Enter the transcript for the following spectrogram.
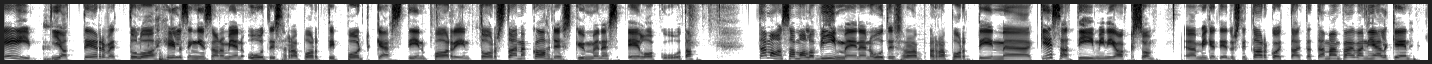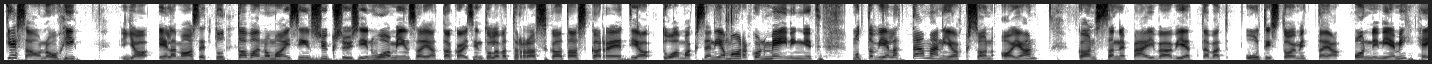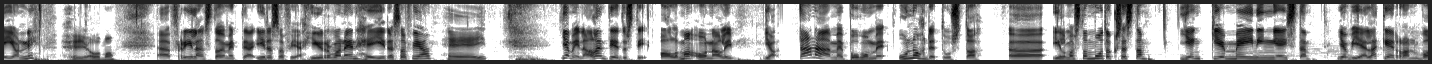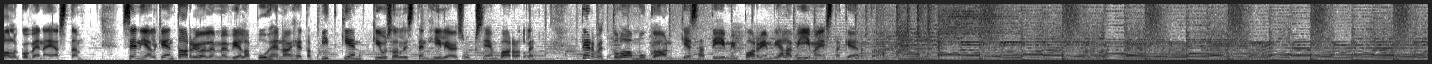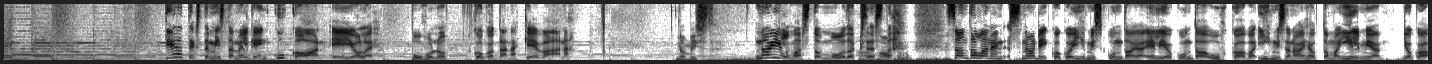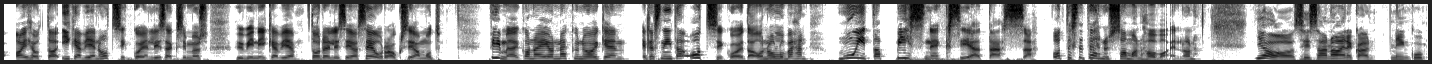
Hei ja tervetuloa Helsingin Sanomien uutisraportti podcastin pariin torstaina 20. elokuuta. Tämä on samalla viimeinen uutisraportin äh, kesätiimin jakso, äh, mikä tietysti tarkoittaa, että tämän päivän jälkeen kesä on ohi ja elämä asettuu tavanomaisiin syksyisiin uomiinsa ja takaisin tulevat raskaat askareet ja Tuomaksen ja Markon meiningit. Mutta vielä tämän jakson ajan kanssanne päivää viettävät uutistoimittaja Onni Niemi. Hei Onni. Hei Alma. Äh, freelance-toimittaja Ida-Sofia Hirvonen. Hei Ida-Sofia. Hei. Ja minä olen tietysti Alma Onali. Ja tänään me puhumme unohdetusta ö, ilmastonmuutoksesta, jenkkien meiningeistä ja vielä kerran valko. Sen jälkeen tarjoilemme vielä puheenaiheita pitkien kiusallisten hiljaisuuksien varalle. Tervetuloa mukaan kesätiimin parin vielä viimeistä kertaa. Tiedättekö te, mistä melkein kukaan ei ole puhunut koko tänä keväänä? No mistä? No ilmastonmuutoksesta. Aha. Se on tällainen snadi koko ihmiskuntaa ja eliokuntaa uhkaava ihmisen aiheuttama ilmiö, joka aiheuttaa ikävien otsikkojen lisäksi myös hyvin ikäviä todellisia seurauksia, mutta viime aikoina ei ole näkynyt oikein edes niitä otsikoita. On ollut vähän muita bisneksiä tässä. Oletteko te tehnyt saman havainnon? Joo, siis on ainakaan niin kuin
